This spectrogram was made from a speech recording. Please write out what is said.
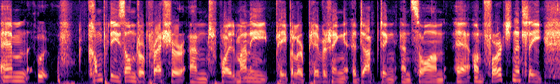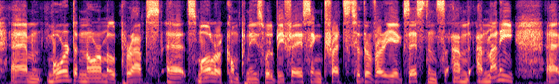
Um, companies under pressure, and while many people are pivoting, adapting, and so on, uh, unfortunately, um, more than normal, perhaps, uh, smaller companies will be facing threats to their very existence. And, and many uh,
